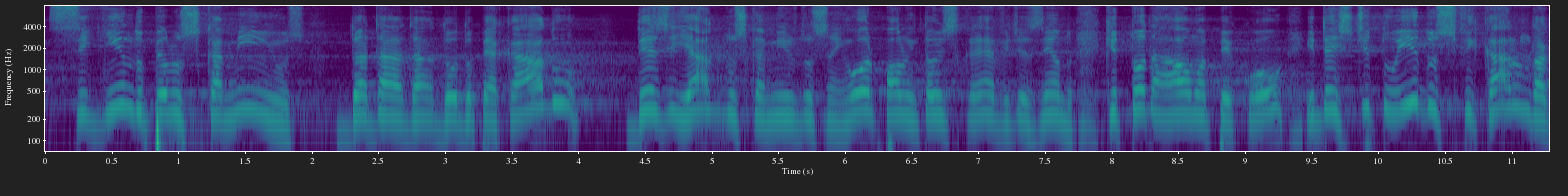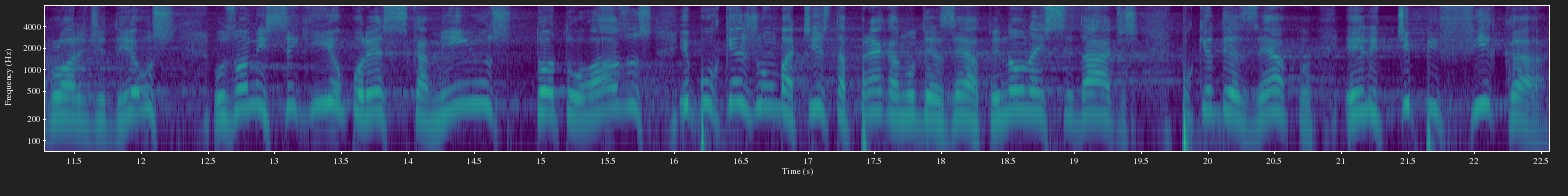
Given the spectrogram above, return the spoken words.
seguindo pelos caminhos da, da, da, do, do pecado, desviado dos caminhos do Senhor, Paulo então escreve dizendo que toda alma pecou e destituídos ficaram da glória de Deus. Os homens seguiam por esses caminhos tortuosos. E por que João Batista prega no deserto e não nas cidades? Porque o deserto, ele tipifica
